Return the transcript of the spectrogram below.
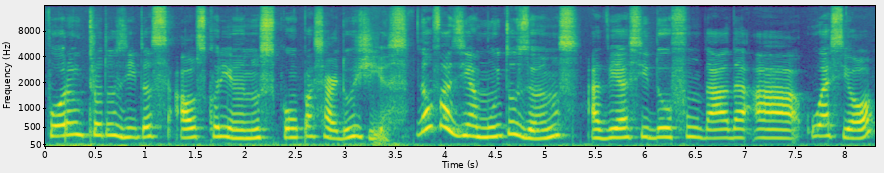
foram introduzidas aos coreanos com o passar dos dias. Não fazia muitos anos havia sido fundada a USO,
